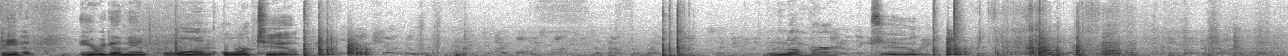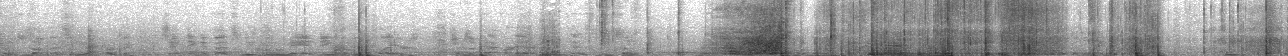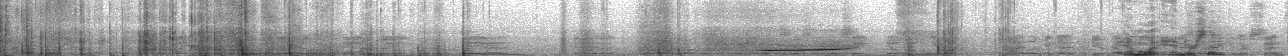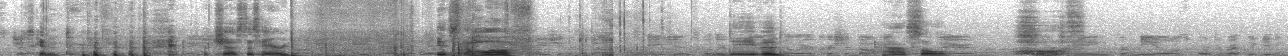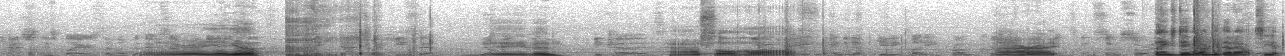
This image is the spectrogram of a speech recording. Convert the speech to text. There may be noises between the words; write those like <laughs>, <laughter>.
David, here we go, man. One or two. Number two. Same thing defensively. Demanding of his players in terms of Pamela Anderson? Just kidding. <laughs> Her chest is hairy. It's the Hoff. David Hassel Hoff. There you go. David Hasselhoff. All right. Thanks, David. I'll get that out. See ya.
